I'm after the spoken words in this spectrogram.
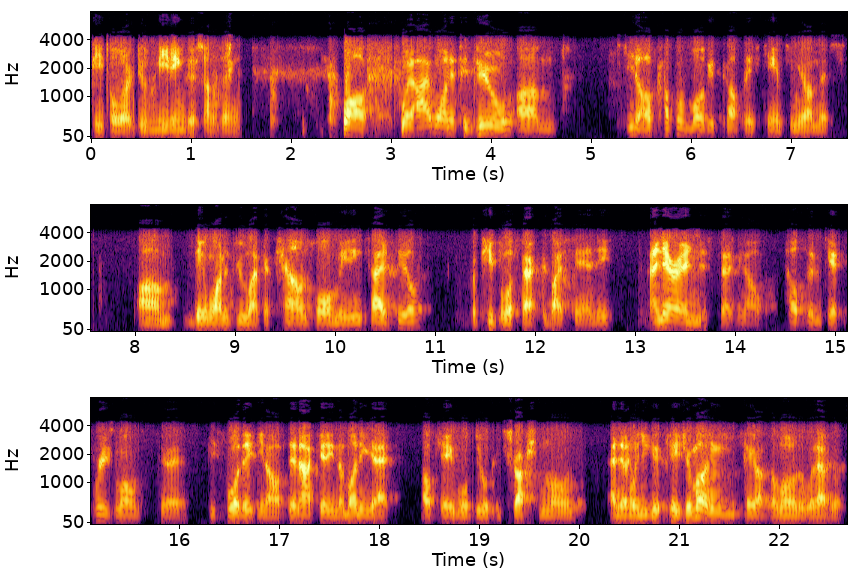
people or do meetings or something. Well, what I wanted to do, um, you know, a couple of mortgage companies came to me on this, um, they want to do like a town hall meeting type deal for people affected by Sandy, and their end is to you know help them get bridge loans to before they you know if they're not getting the money yet. Okay, we'll do a construction loan, and then when you get paid your money, you pay off the loan or whatever.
